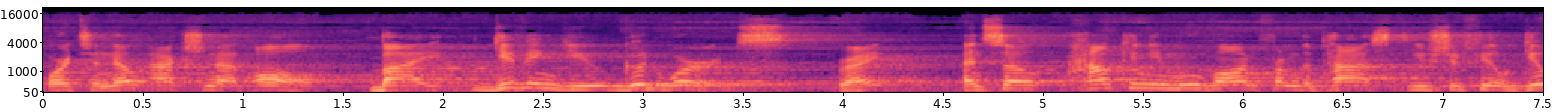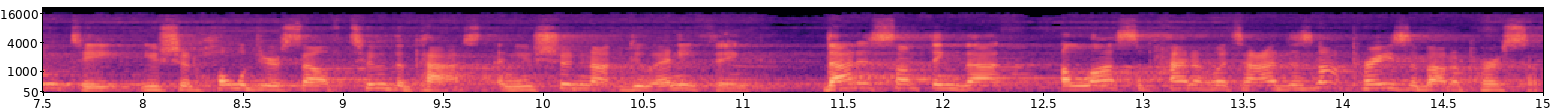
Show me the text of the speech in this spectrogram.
or to no action at all by giving you good words, right? And so, how can you move on from the past? You should feel guilty. You should hold yourself to the past and you should not do anything. That is something that Allah subhanahu wa ta'ala does not praise about a person.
